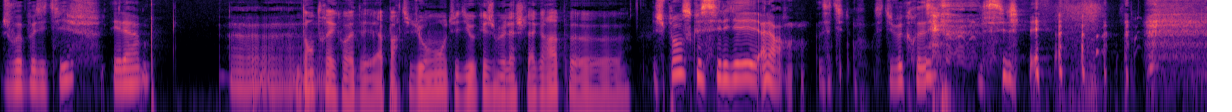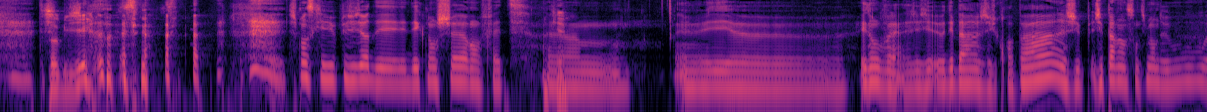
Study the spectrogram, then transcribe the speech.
Je vois positif. Et là, euh, D'entrée, quoi. À partir du moment où tu dis, ok, je me lâche la grappe. je pense que c'est lié. Alors, si tu, si tu veux creuser le sujet, T'es pas obligé. je pense qu'il y a eu plusieurs des, déclencheurs en fait. Euh, et, euh, et donc voilà, au départ, j'y crois pas. J'ai pas un sentiment de ouf.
